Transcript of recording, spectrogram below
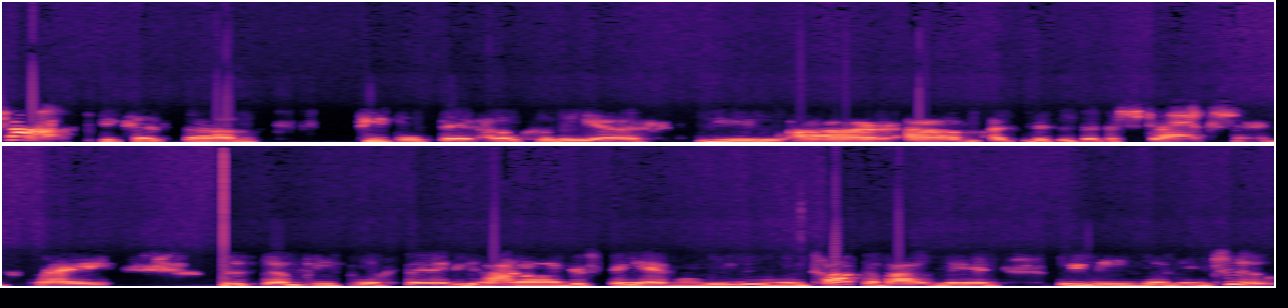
shocked because um, people said, "Oh, Khalilah, you are um, a, this is a distraction, right?" So some people said, you know, I don't understand when we when we talk about men, we mean women too.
